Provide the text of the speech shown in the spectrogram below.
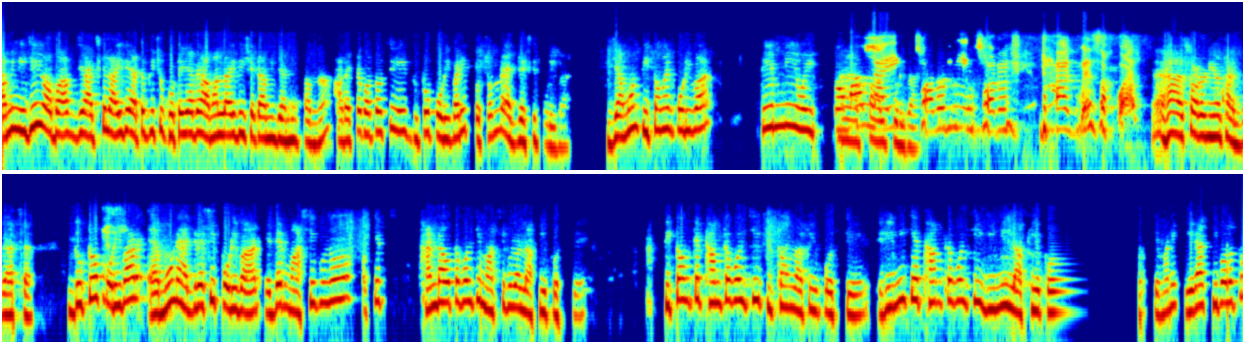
আমি নিজেই অবাক যে আজকে লাইভে এত কিছু ঘটে যাবে আমার লাইভে সেটা আমি জানতাম না। আর একটা কথা হচ্ছে এই দুটো পরিবারই প্রচণ্ড অ্যাগ্রেসিভ পরিবার। যেমন প্রীতমের পরিবার তেমনি ওই পাল পরিবার। থাকবে হ্যাঁ স্মরণীয় থাকবে আচ্ছা। দুটো পরিবার এমন অ্যাগ্রেসিভ পরিবার এদের মাসিগুলো ওকে ঠান্ডা হতে বলছি মাসিগুলো লাফিয়ে পড়ছে। প্রীতমকে থামতে বলছি প্রীতম লাফিয়ে পড়ছে। রিমিকে থামতে বলছি রিমি লাফিয়ে পড়ছে। মানে এরা কি বলতো?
